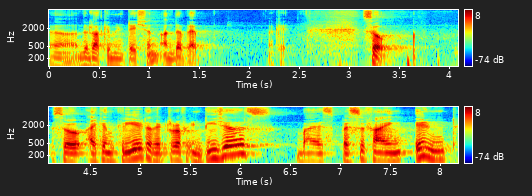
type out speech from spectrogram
uh, the documentation on the web. Okay. So, so I can create a vector of integers by specifying int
